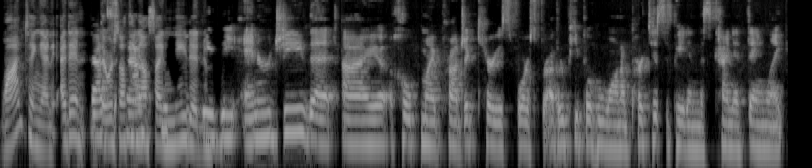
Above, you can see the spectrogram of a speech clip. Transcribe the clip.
wanting any i didn't That's there was nothing else i needed. the energy that i hope my project carries forth for other people who want to participate in this kind of thing. Like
